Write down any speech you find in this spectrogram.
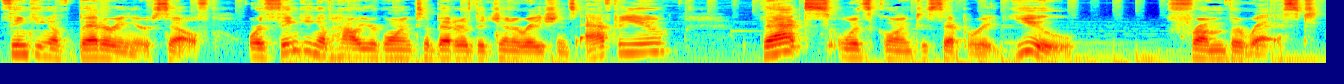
thinking of bettering yourself, or thinking of how you're going to better the generations after you, that's what's going to separate you from the rest.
